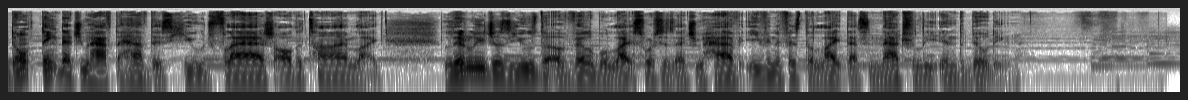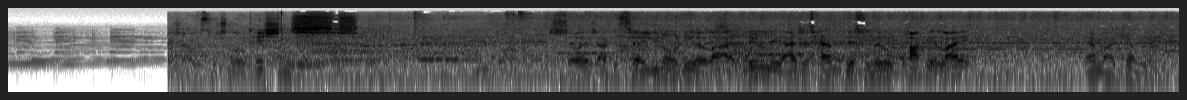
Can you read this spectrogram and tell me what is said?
don't think that you have to have this huge flash all the time. Like, literally just use the available light sources that you have, even if it's the light that's naturally in the building. I was switching locations. So as y'all can tell, you don't need a lot. Literally, I just have this little pocket light and my camera.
